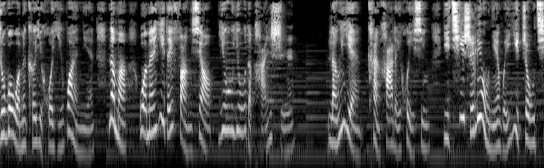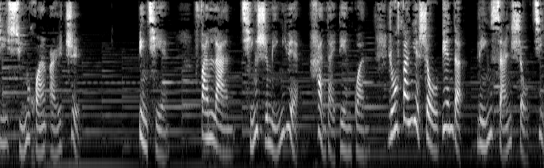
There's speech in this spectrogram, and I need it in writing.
如果我们可以活一万年，那么我们亦得仿效悠悠的磐石，冷眼看哈雷彗星以七十六年为一周期循环而至，并且翻览秦时明月、汉代边关，如翻阅手边的零散手记。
